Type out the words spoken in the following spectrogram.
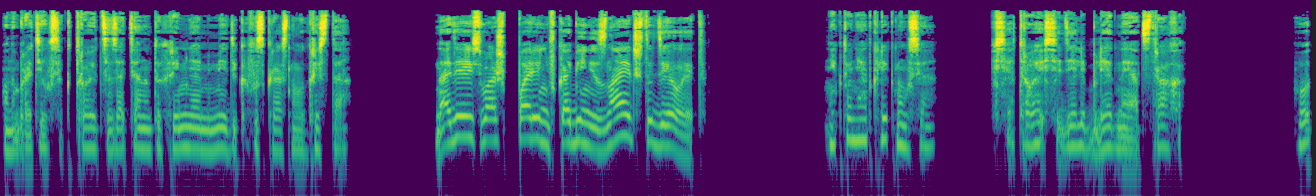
Он обратился к троице затянутых ремнями медиков из Красного Креста. «Надеюсь, ваш парень в кабине знает, что делает?» Никто не откликнулся. Все трое сидели бледные от страха. Вот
